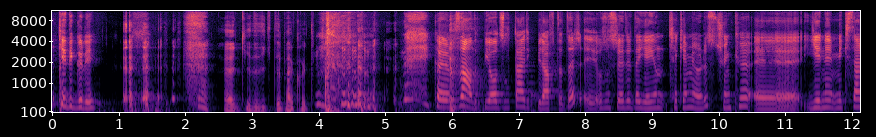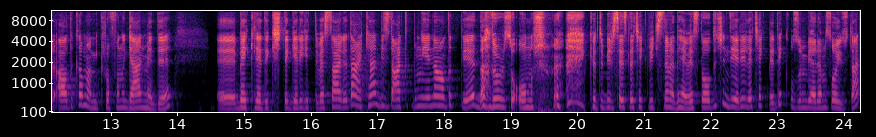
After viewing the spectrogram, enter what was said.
Kedi gri. Evet, kedilik de ben koydum. Kararımızı aldık. Bir yolculuktaydık bir haftadır. Ee, uzun süredir de yayın çekemiyoruz. Çünkü e, yeni mikser aldık ama mikrofonu gelmedi. E, bekledik işte geri gitti vesaire derken biz de artık bunu yeni aldık diye daha doğrusu Onur kötü bir sesle çekmek istemedi hevesli olduğu için diğeriyle çekmedik uzun bir aramız o yüzden.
